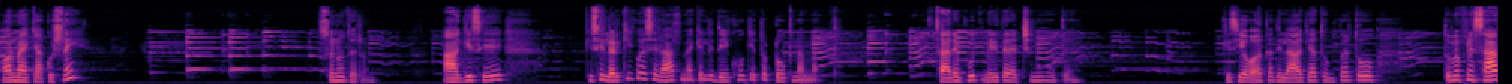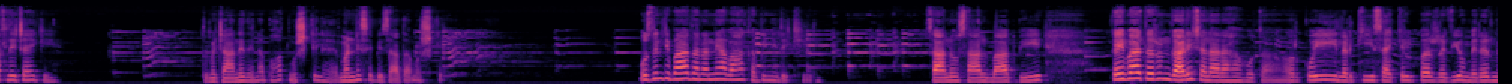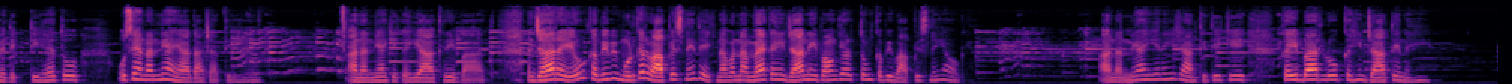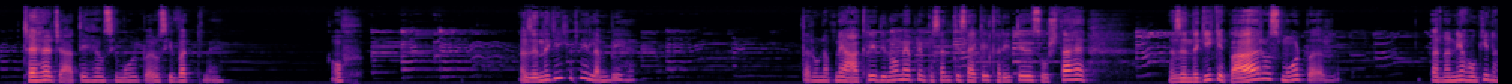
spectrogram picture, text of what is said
और मैं क्या, कुछ नहीं? सुनो तरुण। आगे से किसी लड़की को ऐसे रात में अकेले देखोगे तो टोकना मत। सारे भूत मेरी तरह अच्छे नहीं होते। किसी और का दिल आ गया तुम पर तो तुम्हें अपने साथ ले जाएगी। तुम्हें जाने देना बहुत मुश्किल है, मरने से भी ज़्यादा मुश्किल। उस दिन के बाद अनन्या वहाँ कभी नहीं देखी। सालों साल बाद भी कई बार तरुण गाड़ी चला रहा होता और कोई लड़की साइकिल पर रिव्यू मिरर में दिखती है तो उसे अनन्या याद आ जाती है। अनन्या की कही आखिरी बात, जा रहे हो, कभी भी मुड़कर वापस नहीं देखना, वरना मैं कहीं जा नहीं पाऊँगी और तुम कभी वापस नहीं आओगे। अनन्या ये नहीं जानती थी कि कई बार लोग कहीं जाते नहीं, ठहर जाते हैं उसी मोड़ पर, उसी वक्त में। उफ ज़िंदगी कितनी लंबी है। तरुण अपने आखिरी दिनों में अपनी पसंद की साइकिल खरीदते हुए सोचता है, ज़िंदगी के पार उस मोड़ पर अनन्या होगी ना?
